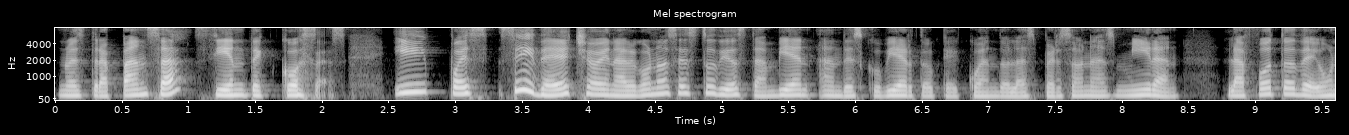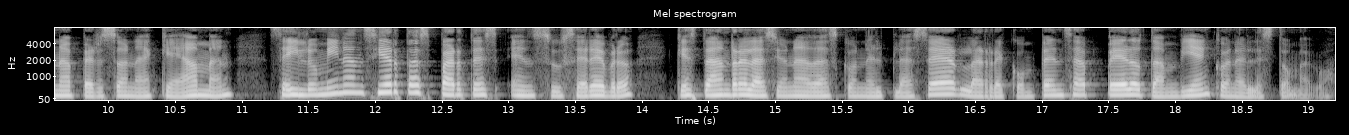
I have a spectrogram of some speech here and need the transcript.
nuestra panza siente cosas. Y pues sí, de hecho, en algunos estudios también han descubierto que cuando las personas miran la foto de una persona que aman, se iluminan ciertas partes en su cerebro que están relacionadas con el placer, la recompensa, pero también con el estómago.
